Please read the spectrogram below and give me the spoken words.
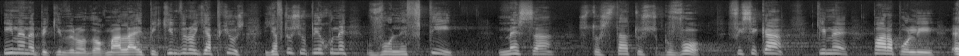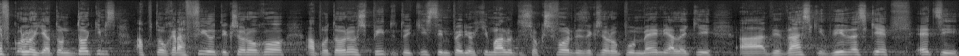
Είναι ένα επικίνδυνο δόγμα, αλλά επικίνδυνο για ποιους; Για αυτούς οι οποίοι έχουν βολευτεί μέσα στο status quo. Φυσικά και είναι πάρα πολύ εύκολο για τον Ντόκινς από το γραφείο του, ξέρω εγώ, από το ωραίο σπίτι του εκεί στην περιοχή μάλλον της Οξφόρδης, δεν ξέρω πού μένει, αλλά εκεί α, διδάσκει, δίδασκε, έτσι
